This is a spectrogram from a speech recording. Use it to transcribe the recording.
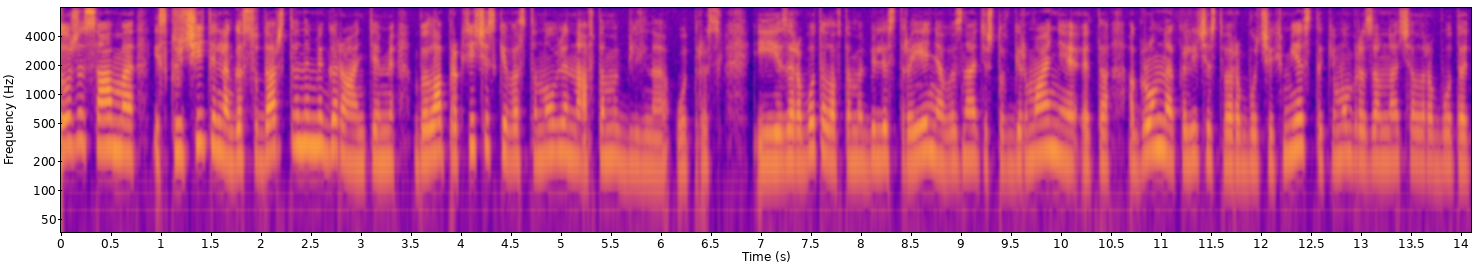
То же самое исключительно государственными гарантиями была практически восстановлена автомобильная отрасль и заработало автомобилестроение. Вы знаете, что в Германии это огромное количество рабочих мест. Таким образом начал работать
